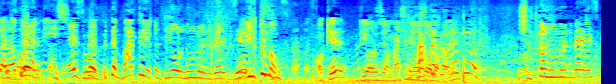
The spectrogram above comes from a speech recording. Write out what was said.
darabotin ni bitta martli qil diyor nomerini ber bizga. Iltimos. Okey diyorjon mana shuni yozib olaman. shiltgan nomerini ber SB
